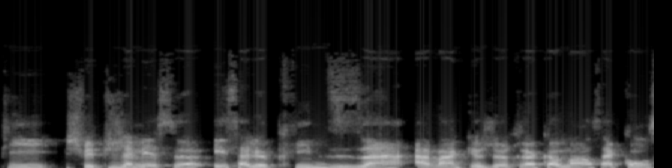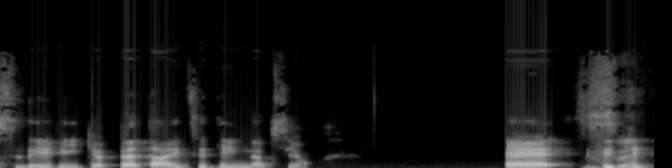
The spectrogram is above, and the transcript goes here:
puis je fais plus jamais ça. Et ça l'a pris dix ans avant que je recommence à considérer que peut-être c'était une option. Euh, c'était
